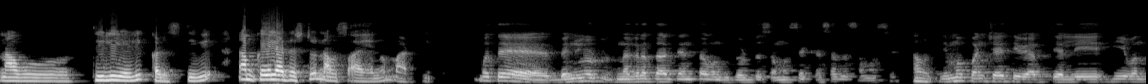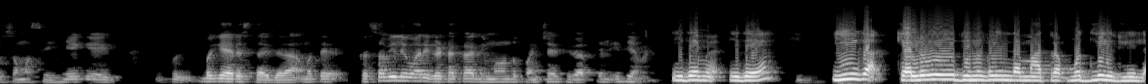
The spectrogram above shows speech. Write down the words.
ನಾವು ತಿಳಿ ಹೇಳಿ ಕಳಿಸ್ತೀವಿ. ನಮ್ಮ ಕೈಲಾದಷ್ಟು ನಾವು ಸಹಾಯನೂ ಮಾಡ್ತೀವಿ. ಮತ್ತೆ ಬೆಂಗಳೂರು ನಗರದಾದ್ಯಂತ ಒಂದು ದೊಡ್ಡ ಸಮಸ್ಯೆ ಕಸದ ಸಮಸ್ಯೆ. ಹೌದು. ನಿಮ್ಮ ಪಂಚಾಯತಿ ವ್ಯಾಪ್ತಿಯಲ್ಲಿ ಈ ಒಂದು ಸಮಸ್ಯೆ ಹೇಗೆ ಬಗೆಹರಿಸ್ತಾ ಇದ್ದೀರಾ? ಮತ್ತೆ ಕಸ ವಿಲೇವಾರಿ ಘಟಕ ನಿಮ್ಮ ಒಂದು ಪಂಚಾಯತಿ ವ್ಯಾಪ್ತಿಯಲ್ಲಿ ಇದೆಯಾ ಮೇಡಮ್? ಇದೆ ಮೆ- ಇದೆ. ಈಗ ಕೆಲವು ದಿನಗಳಿಂದ ಮಾತ್ರ ಮೊದ್ಲು ಇರ್ಲಿಲ್ಲ.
